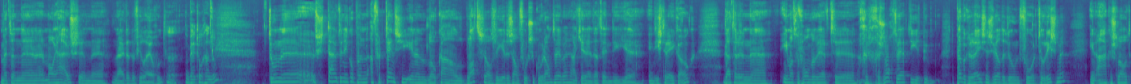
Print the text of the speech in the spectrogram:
Met een, uh, mooi huis. En nee, dat beviel heel goed. Ja. Wat ben je toen gaan doen? Toen stuitte ik op een advertentie in een lokaal blad... zoals we hier de Zandvoortse Courant hebben. Had je dat in die, uh, in die streken ook. Dat er een, uh, iemand gevonden werd, ge gezocht werd... die public relations wilde doen voor toerisme... in Akersloot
